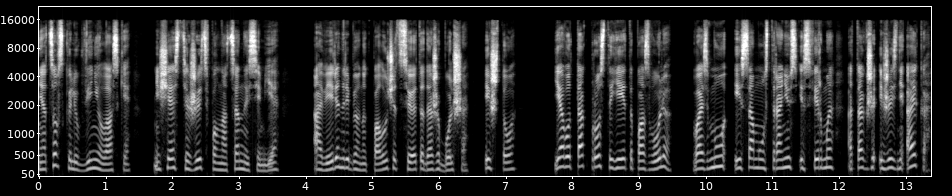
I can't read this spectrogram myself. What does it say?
Ни отцовской любви, ни ласки, ни счастья жить в полноценной семье. А верен ребенок получит все это даже больше. И что? Я вот так просто ей это позволю? Возьму и самоустранюсь из фирмы, а также и жизни Айка?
